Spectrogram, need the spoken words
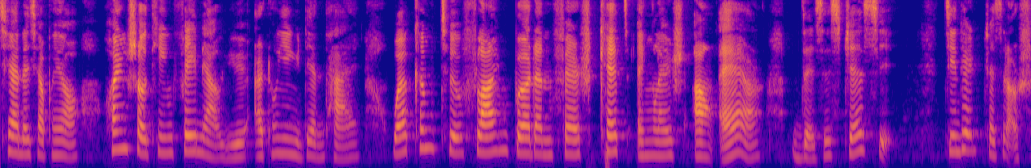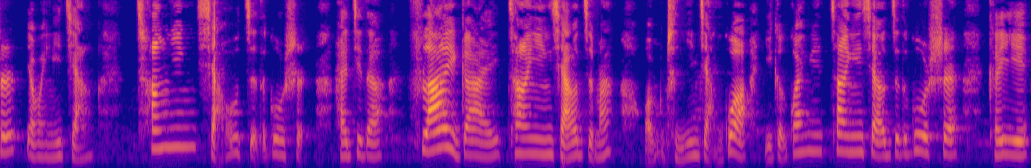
亲爱的小朋友，欢迎收听飞鸟鱼儿童英语电台。Welcome to Flying Bird and Fish Kids English on Air. This is Jessie. 今天，Jessie 老师要为你讲苍蝇小子的故事。还记得 Fly Guy 苍蝇小子吗？我们曾经讲过一个关于苍蝇小子的故事，可以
